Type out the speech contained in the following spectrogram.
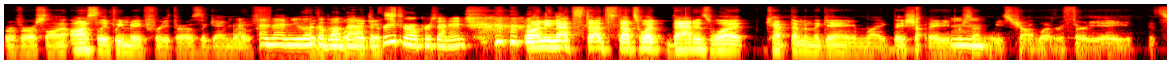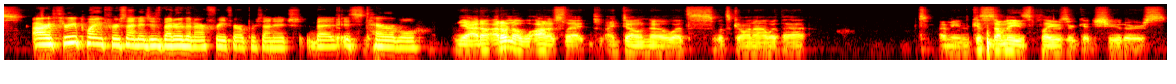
reversal on it. Honestly, if we made free throws, the game would have. And then you look above that at the free throw percentage. well, I mean that's that's that's what that is what kept them in the game. Like they shot 80%, percent Mm-hmm. we shot whatever thirty eight. It's our three point percentage is better than our free throw percentage. That is terrible. Yeah. I don't I don't know honestly. I I don't know what's what's going on with that. I mean, because some of these players are good shooters.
